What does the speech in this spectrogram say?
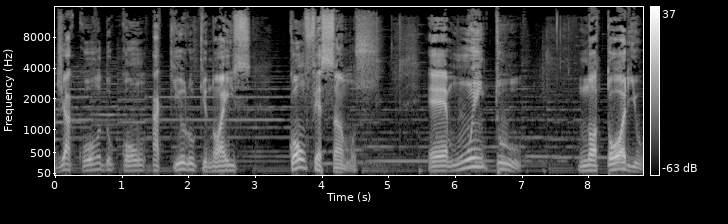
de acordo com aquilo que nós confessamos. É muito notório,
